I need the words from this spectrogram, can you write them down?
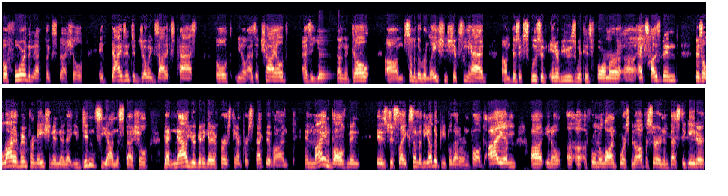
before the Netflix special. It dives into Joe Exotic's past, both you know as a child, as a young adult, um, some of the relationships he had. Um, there's exclusive interviews with his former uh, ex-husband. There's a lot of information in there that you didn't see on the special that now you're going to get a firsthand perspective on. And my involvement is just like some of the other people that are involved. I am, uh, you know, a, a, former law enforcement officer, an investigator.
